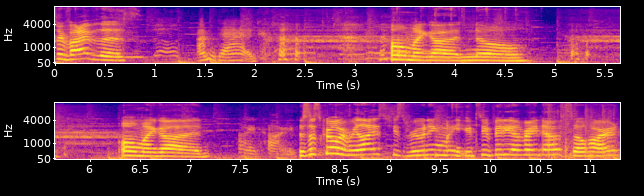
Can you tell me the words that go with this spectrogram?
survive this. I'm dead. oh my God, no. Oh my god. Does this girl realize she's ruining my YouTube video right now so hard?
